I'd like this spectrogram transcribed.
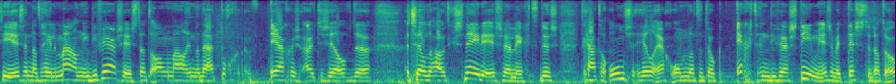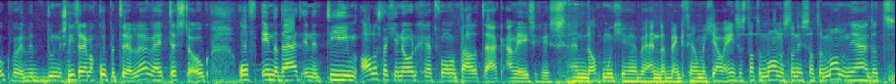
is en dat helemaal niet divers is. Dat allemaal inderdaad toch ergens uit dezelfde, hetzelfde hout gesneden is wellicht. Dus het gaat er ons heel erg om dat het ook echt een divers team is. En wij testen dat ook. We, we doen dus niet alleen maar koppen tellen. Wij testen ook of inderdaad in een team alles wat je nodig hebt voor een bepaalde taak aanwezig is. En dat moet je hebben. En dan ben ik het helemaal met jou eens. Als dat een man is, dan is dat een man. Ja, dat...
